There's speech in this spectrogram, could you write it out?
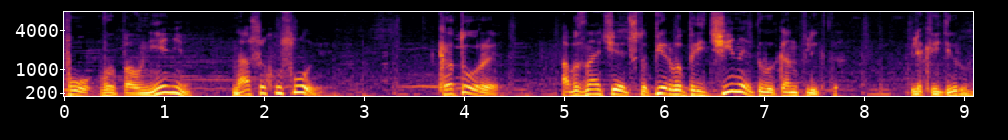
По выполнению наших условий, которые обозначают, что первопричина этого конфликта ликвидирована.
